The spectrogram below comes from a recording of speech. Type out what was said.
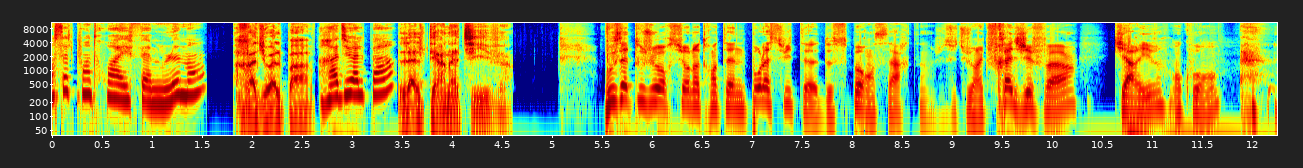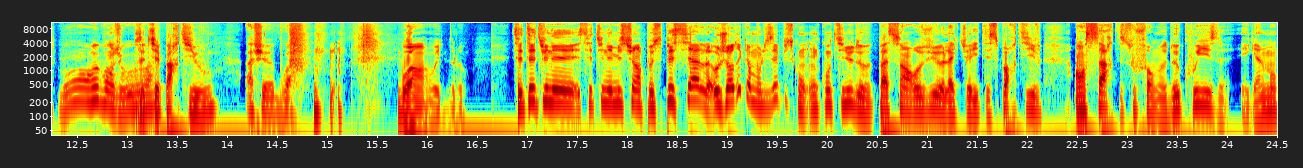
107.3 FM Le Mans, Radio Alpa, Radio Alpa, l'alternative. Vous êtes toujours sur notre antenne pour la suite de Sport en Sarthe. Je suis toujours avec Fred Geffard qui arrive en courant. Bon, rebonjour. Vous étiez parti où? Ah, je bois. Boire, oui, de l'eau. C'était une, c'est une émission un peu spéciale aujourd'hui, comme on le disait, puisqu'on on continue de passer en revue euh, l'actualité sportive en Sarthe sous forme de quiz également.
